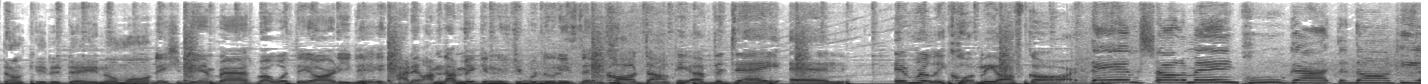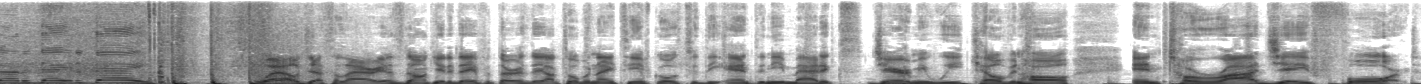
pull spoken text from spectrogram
donkey today no more. They should be embarrassed by what they already did. I, am not making these people do these things. Called donkey of the day, and it really caught me off guard. Damn, Charlemagne, who got the donkey of the day today? Well, Jess Hilarious. Donkey of the day for Thursday, October 19th goes to the Anthony Maddox, Jeremy Wheat, Kelvin Hall, and Taraje Ford.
